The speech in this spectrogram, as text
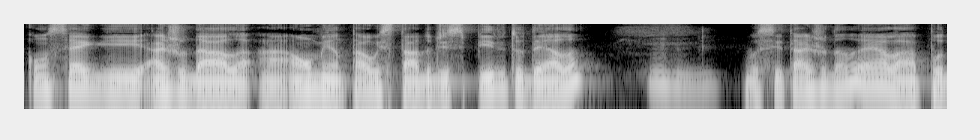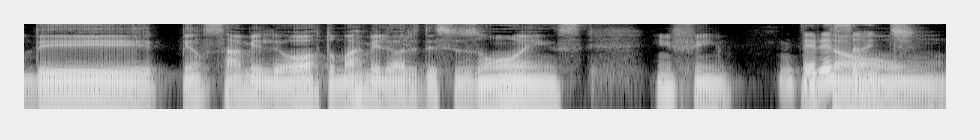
consegue ajudá-la a aumentar o estado de espírito dela, uhum. você está ajudando ela a poder pensar melhor, tomar melhores decisões, enfim. Interessante. Então,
